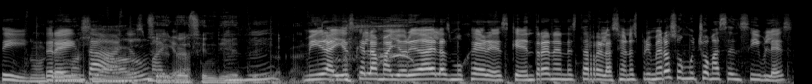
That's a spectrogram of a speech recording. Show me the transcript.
Sí, No, que 30 demasiado. años Sí, mayor. que sin dientes. Mira, y es que la mayoría de las mujeres que entran en estas relaciones, primero son mucho más sensibles,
